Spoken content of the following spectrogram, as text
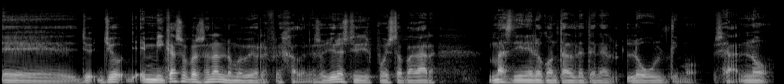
eh, yo, yo, en mi caso personal no me veo reflejado en eso. Yo no estoy dispuesto a pagar más dinero con tal de tener lo último. O sea, no.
